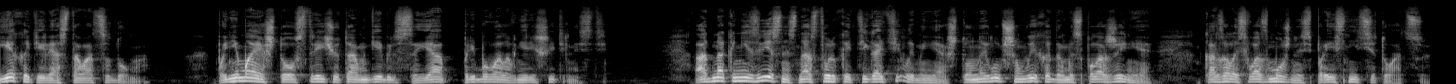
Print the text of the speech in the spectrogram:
ехать или оставаться дома. Понимая, что встречу там Геббельса, я пребывала в нерешительности. Однако неизвестность настолько тяготила меня, что наилучшим выходом из положения казалась возможность прояснить ситуацию.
